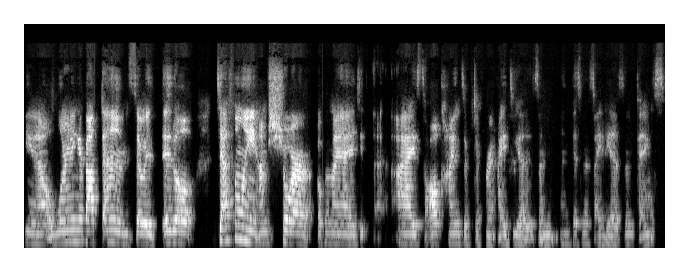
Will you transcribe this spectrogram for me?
you know learning about them so it, it'll definitely i'm sure open my eyes to all kinds of different ideas and, and business ideas and things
